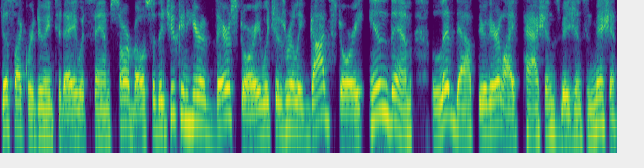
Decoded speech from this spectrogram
just like we're doing today with Sam Sorbo, so that you can hear their story, which is really God's story in them, lived out through their life, passions, visions, and mission.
